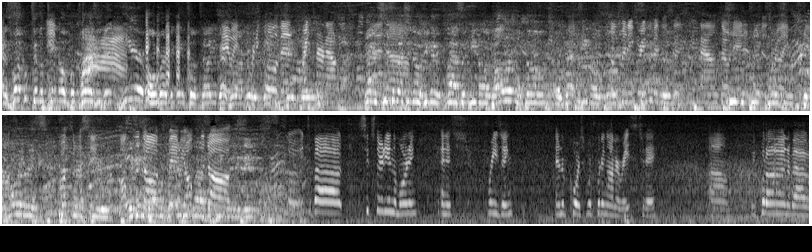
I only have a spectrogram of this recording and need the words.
Guys, welcome to the Pinot for Paws event here over at the Gates Hotel. You guys Anyway, are here pretty cool event, great Jenkins. turnout. Guys, just to let you know, if you get a glass of Pinot, a dollar of those, or that Pinot so many great businesses in town donated, the which is really pretty awesome. Paradise Awesome to see. Rescue. All for the get a dollar dogs, baby, every all for the dogs. Pinot you get. So it's about 6.30 in the morning, and it's freezing. And of course, we're putting on a race today. Um, we put on about,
